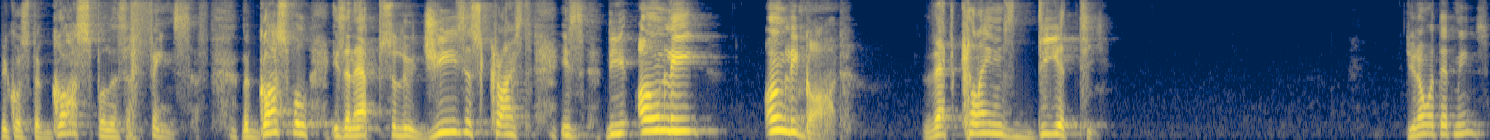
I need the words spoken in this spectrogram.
Because the gospel is offensive. The gospel is an absolute. Jesus Christ is the only, only God that claims deity. Do you know what that means?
